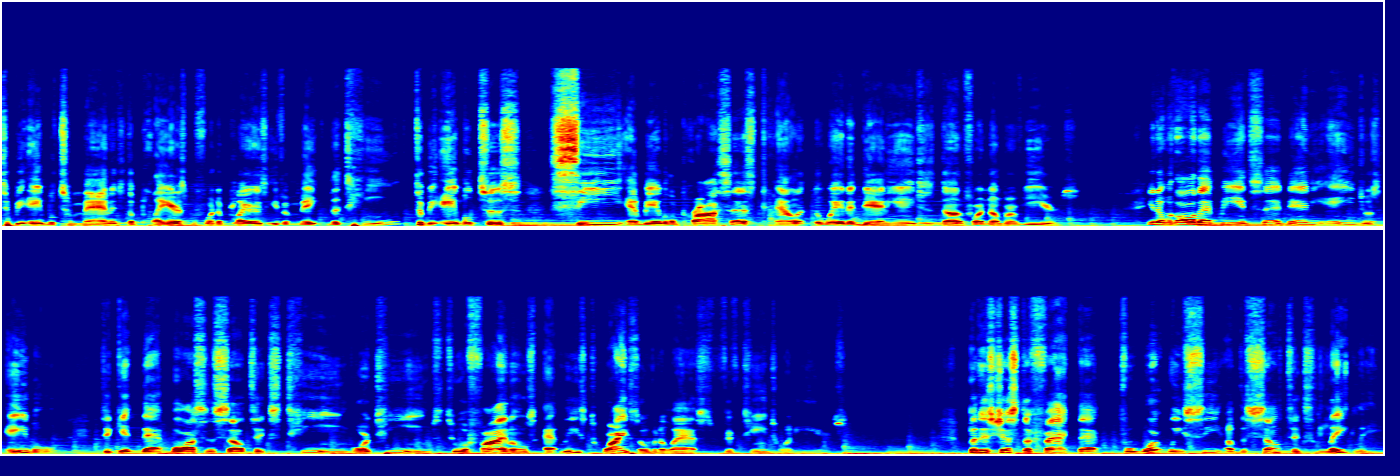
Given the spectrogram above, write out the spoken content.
to be able to manage the players before the players even make the team? To be able to see and be able to process talent the way that Danny Ainge has done for a number of years? You know, with all that being said, Danny Ainge was able to get that Boston Celtics team or teams to a finals at least twice over the last 15, 20 years. But it's just the fact that for what we see of the Celtics lately,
